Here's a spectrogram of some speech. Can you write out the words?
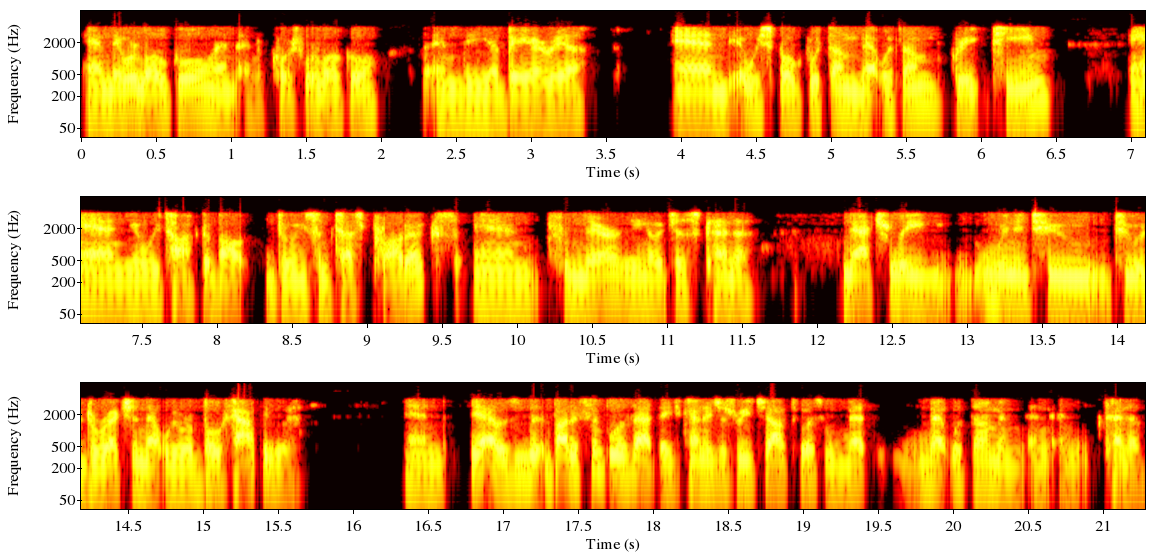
And they were local, and, and of course, we're local in the uh, Bay Area. And we spoke with them, met with them, great team. And you know we talked about doing some test products. And from there you know it just kind of naturally went into to a direction that we were both happy with. And yeah it was about as simple as that. They kind of just reached out to us we met met with them and and, and kind of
